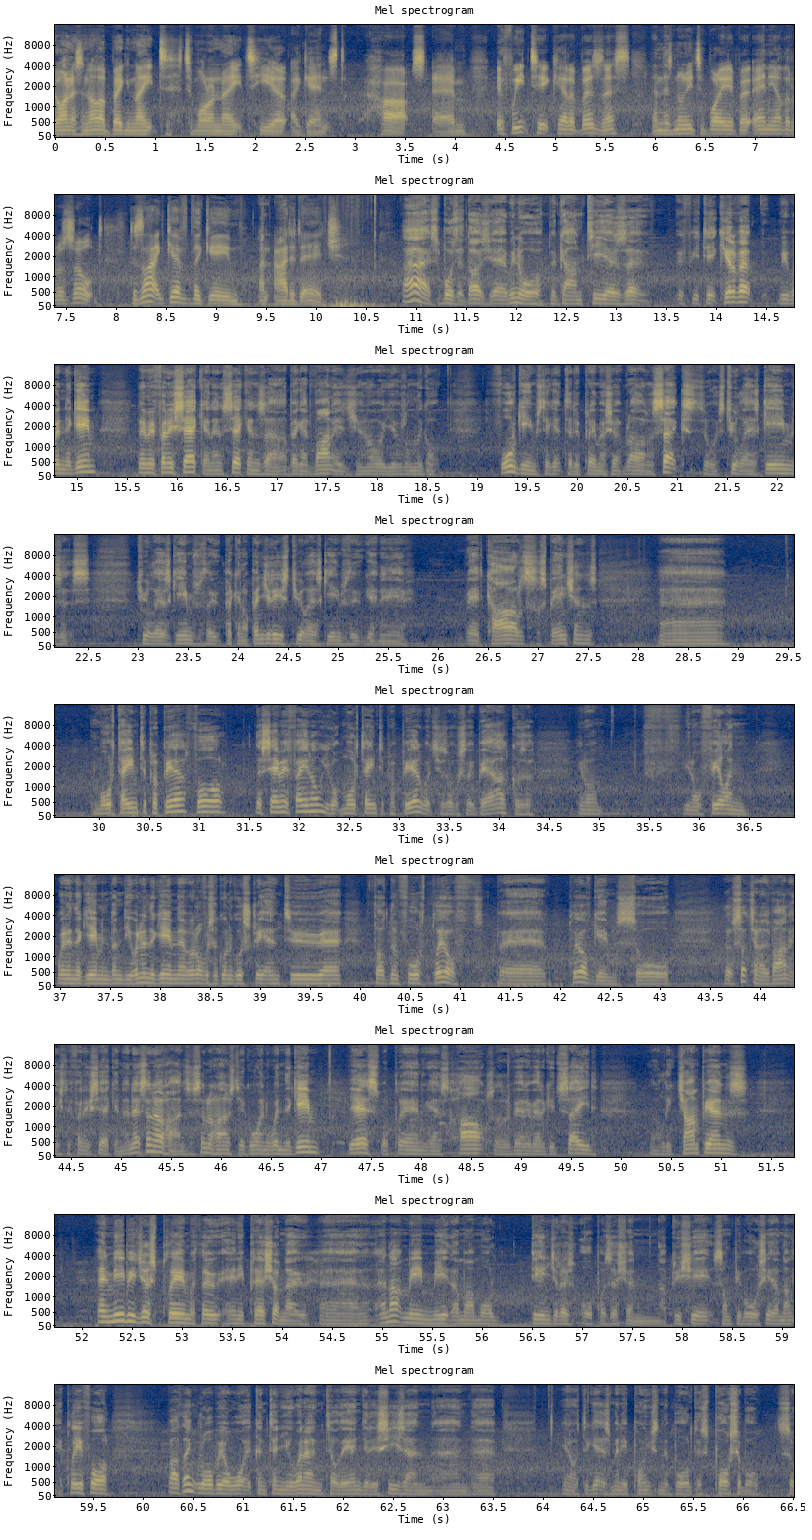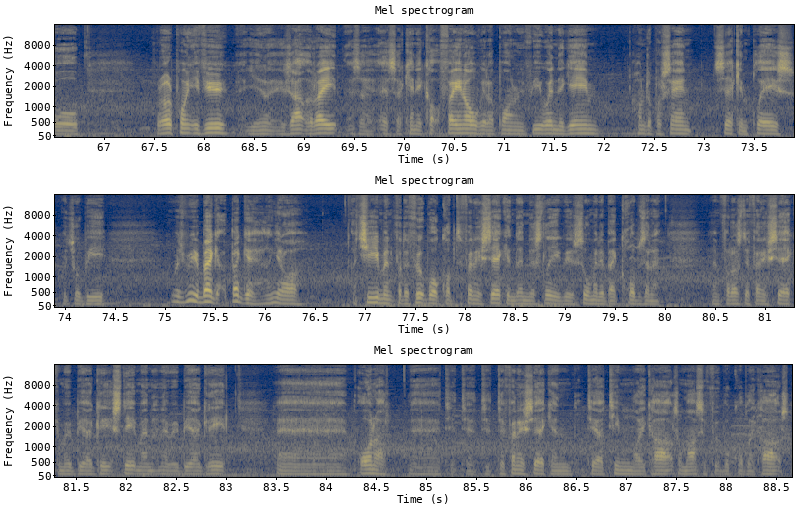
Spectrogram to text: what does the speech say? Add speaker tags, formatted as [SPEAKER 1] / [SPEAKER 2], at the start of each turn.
[SPEAKER 1] John, it's another big night tomorrow night here against Hearts. Um, if we take care of business, then there's no need to worry about any other result. Does that give the game an added edge?
[SPEAKER 2] Ah, I suppose it does, yeah. We know the guarantee is that if we take care of it, we win the game, then we finish second, and second's a, a big advantage. You know, you've only got four games to get to the Premiership rather than six, so it's two less games. It's two less games without picking up injuries, two less games without getting any red cards, suspensions. Uh, more time to prepare for the semi-final. You've got more time to prepare, which is obviously better because, you know, you know, failing winning the game in Dundee winning the game, then we're obviously going to go straight into uh, third and fourth playoffs, uh, playoff games. So there's such an advantage to finish second, and it's in our hands. It's in our hands to go and win the game. Yes, we're playing against Hearts, they're a very, very good side, league champions, and maybe just playing without any pressure now, uh, and that may make them a more dangerous opposition. I appreciate some people will say they're nothing to play for, but I think Robbie will want to continue winning until the end of the season, and uh, you know to get as many points on the board as possible. So. From our point of view, you know exactly right. It's a it's a Kenny Cup final. Whereupon if we win the game, 100% second place, which will be which will be a big, big, you know, achievement for the football club to finish second in this league. There's so many big clubs in it, and for us to finish second would be a great statement, and it would be a great honour uh, to, to, to, finish second to a team like Hearts, a massive football club like Hearts.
